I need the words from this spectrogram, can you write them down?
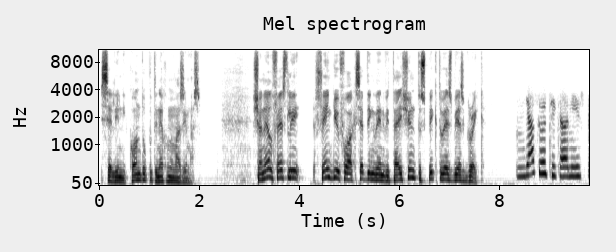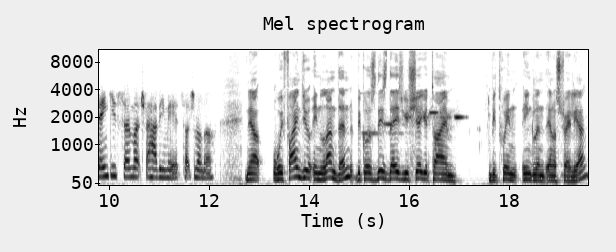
Σελήνη Κόντου που την έχουμε μαζί μας. Chanel, firstly, thank you for accepting the invitation to speak to SBS Greek. Γεια σου, Tikanis. Thank you so much for having me. It's such an honor. Now, we find you in London because these days you share your time between England and Australia.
